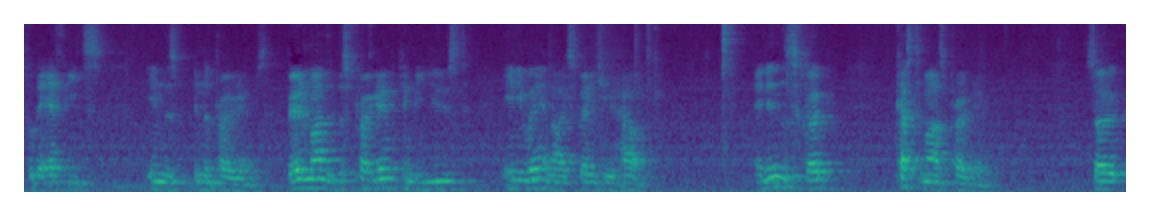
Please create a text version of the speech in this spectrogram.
for the athletes in, this, in the programs. Bear in mind that this program can be used anywhere, and I'll explain to you how. And in the scope, customized program. So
